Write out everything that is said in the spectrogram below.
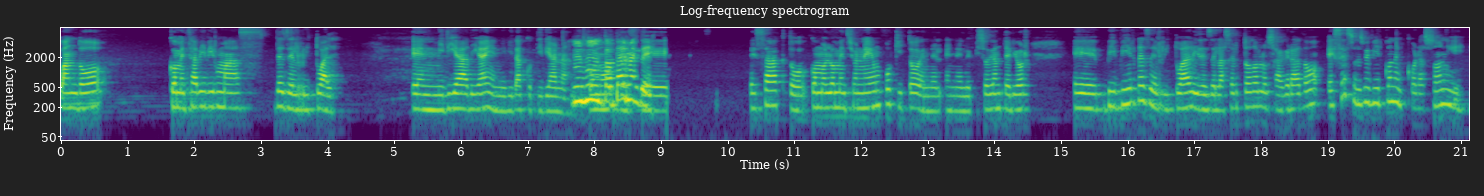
cuando comencé a vivir más desde el ritual en mi día a día y en mi vida cotidiana. totalmente. exacto, como lo mencioné un poquito en el, en el episodio anterior, eh, vivir desde el ritual y desde el hacer todo lo sagrado es eso, es vivir con el corazón y,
